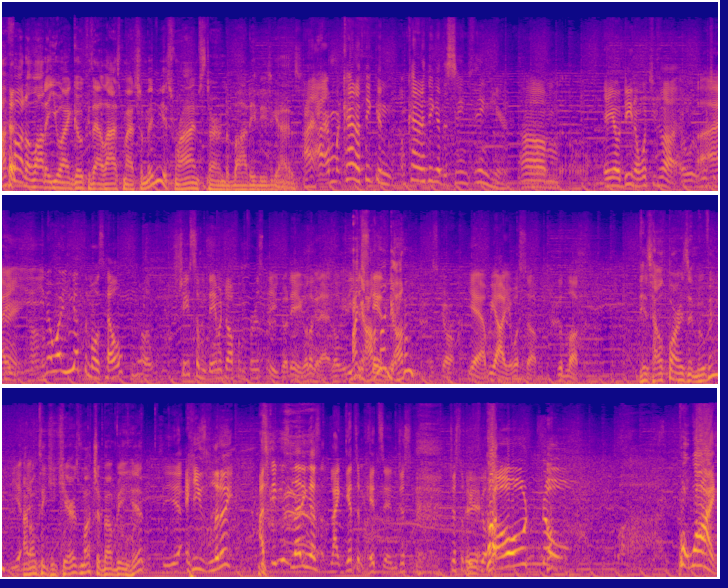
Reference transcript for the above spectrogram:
I fought a lot of UI Goku that last match, so maybe it's Rhyme's turn to body these guys. I, I'm kind of thinking. I'm kind of thinking the same thing here. Um. Ayo, Dino, what you thought? What you I, think? huh? you know what? You got the most health. You know, chase some damage off him first. There you go. There you go. Look at that. Look, he I just got him. I got him. Let's go. Yeah, we out here. What's up? Good luck. His health bar isn't moving. Yeah. I don't think he cares much about being hit. Yeah, he's literally. I think he's letting us like get some hits in, just, just so we feel. Oh no! But why?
